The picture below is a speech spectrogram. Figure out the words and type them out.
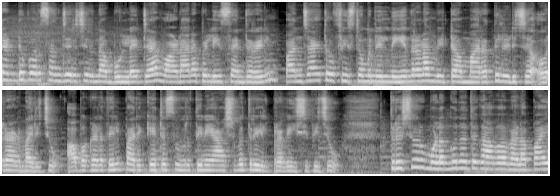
രണ്ടുപേർ സഞ്ചരിച്ചിരുന്ന ബുള്ളറ്റ് വാടാനപ്പള്ളി സെന്ററിൽ പഞ്ചായത്ത് ഓഫീസിന് മുന്നിൽ നിയന്ത്രണം വിട്ട് മരത്തിലിടിച്ച് ഒരാൾ മരിച്ചു. അപകടത്തിൽ പരിക്കേറ്റ സുഹൃത്തിനെ ആശുപത്രിയിൽ പ്രവേശിപ്പിച്ചു. തൃശൂർ മുളങ്കുന്നത്തുകാവ് വെളപ്പായ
